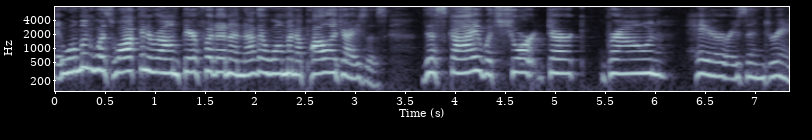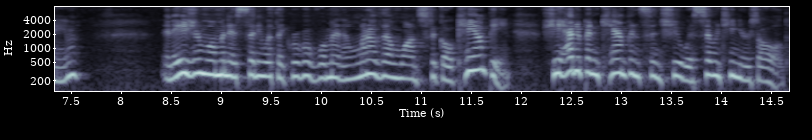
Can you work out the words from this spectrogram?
A woman was walking around barefoot and another woman apologizes. This guy with short, dark brown hair is in dream. An Asian woman is sitting with a group of women, and one of them wants to go camping. She hadn't been camping since she was 17 years old.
